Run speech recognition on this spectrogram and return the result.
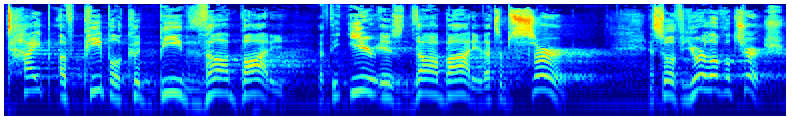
type of people could be the body, that the ear is the body. That's absurd. And so, if your local church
